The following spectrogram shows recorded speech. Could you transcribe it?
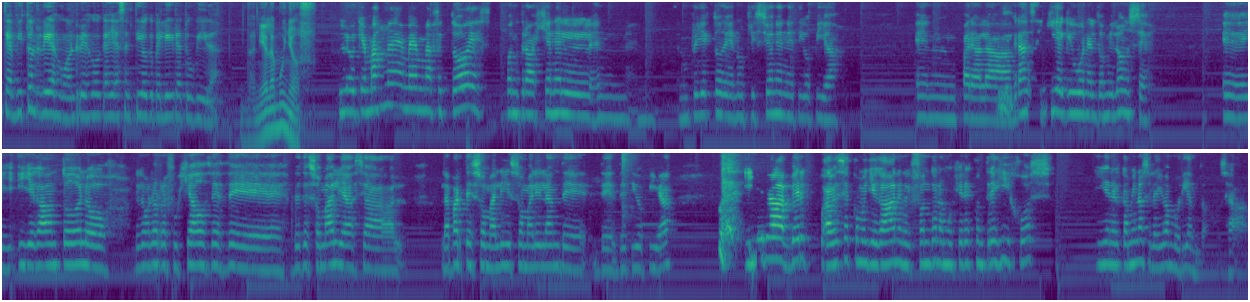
te has visto en riesgo, en riesgo que hayas sentido que peligra tu vida. Daniela Muñoz. Lo que más me, afectó es cuando trabajé en, el, en, un proyecto de nutrición en Etiopía para la gran sequía que hubo en el 2011 eh, y, llegaban todos los, digamos, los refugiados desde, desde Somalia hacia la parte somalí, Somaliland de, de, Etiopía. Y era ver a veces cómo llegaban en el fondo las mujeres con tres hijos y en el camino se le iban muriendo, o sea,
